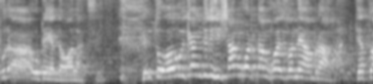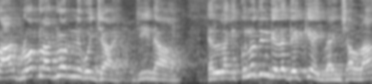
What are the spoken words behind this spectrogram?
পুরা উঠে দেওয়া লাগছে। কিন্তু ওইখান যদি হিসাব করতাম কয়জনে আমরা, তে তো আর ব্লক লাগল নি কই যায়? জি না। এর লাগি কোনোদিন গেলে দেখি আইবা, ইনশাল্লাহ।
